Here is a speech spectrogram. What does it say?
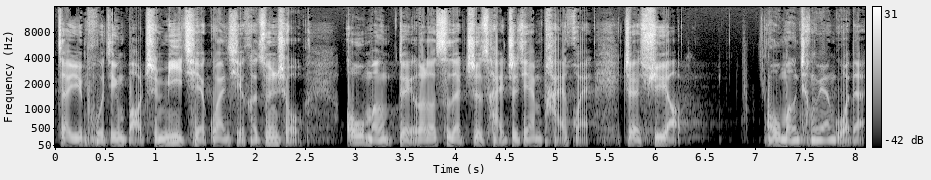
在与普京保持密切关系和遵守欧盟对俄罗斯的制裁之间徘徊，这需要。欧盟成员国的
